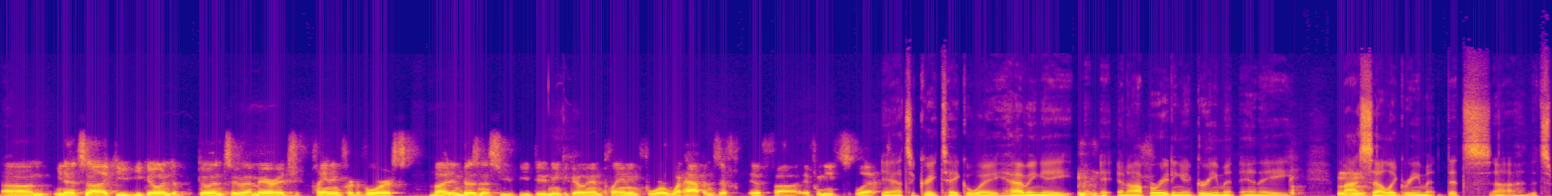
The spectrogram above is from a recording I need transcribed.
Um, you know, it's not like you, you go into go into a marriage planning for divorce, but in mm-hmm. business, you, you do need to go in planning for what happens if if uh, if we need to split. Yeah, it's a great takeaway. Having a an operating agreement and a mm-hmm. buy sell agreement that's uh, that's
